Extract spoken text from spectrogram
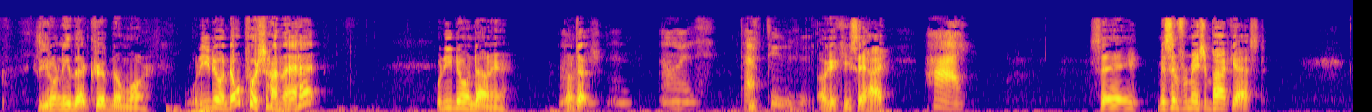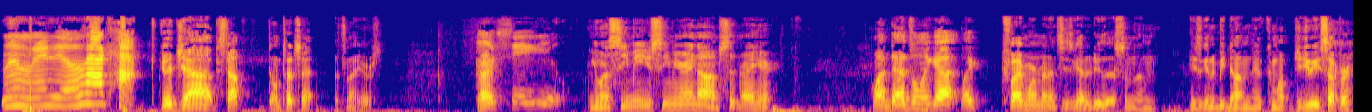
Because you don't need that crib no more. What are you doing? Don't push on that. What are you doing down here? Don't touch. I want to talk to you. Okay, can you say hi? Hi. Say misinformation podcast. Podcast. Good job. Stop. Don't touch that. That's not yours. All I right. see you. You want to see me? You see me right now. I'm sitting right here. Come on, Dad's only got like five more minutes. He's got to do this, and then he's gonna be done. And He'll come up. Did you eat supper?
